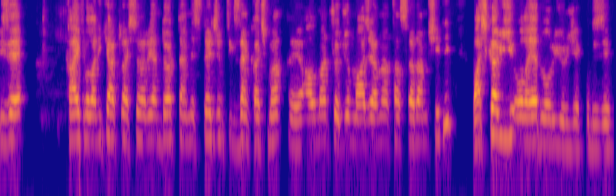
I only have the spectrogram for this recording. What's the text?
bize kaybolan iki arkadaşlar arayan dört tane Stranger Things'den kaçma e, Alman çocuğun maceralarından tasarlanan bir şey değil. Başka bir olaya doğru yürüyecek bu dizi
